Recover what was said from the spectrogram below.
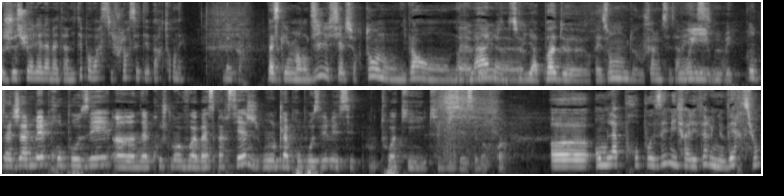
je suis allée à la maternité pour voir si Flore s'était pas retournée. D'accord. Parce qu'ils m'ont dit, si elle se retourne, on y va en bah normal. Euh, il n'y a pas de raison de vous faire une césarienne. Oui, oui, oui. On t'a jamais proposé un accouchement voix basse par siège Ou on te l'a proposé, mais c'est toi qui, qui disais c'est mort, quoi euh, On me l'a proposé, mais il fallait faire une version.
